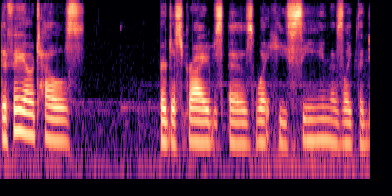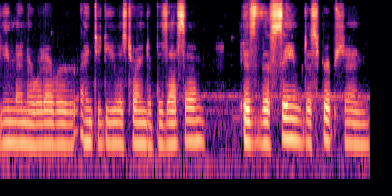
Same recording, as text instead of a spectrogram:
DeFeo tells or describes as what he's seen as like the demon or whatever entity was trying to possess him is the same description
